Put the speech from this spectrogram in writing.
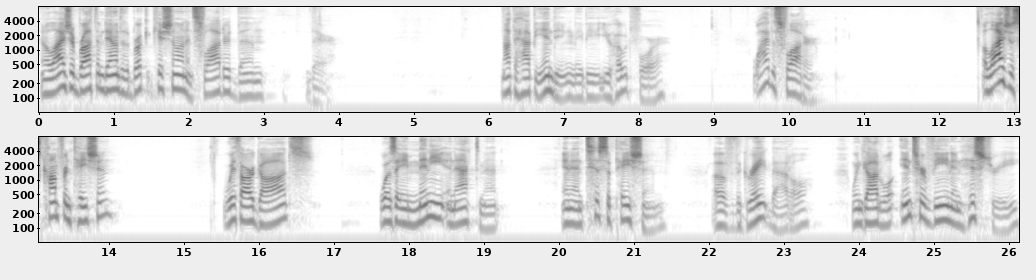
and Elijah brought them down to the brook at Kishon and slaughtered them there. Not the happy ending maybe you hoped for. Why the slaughter? Elijah's confrontation with our gods was a mini enactment and anticipation of the great battle when God will intervene in history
